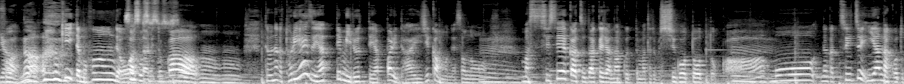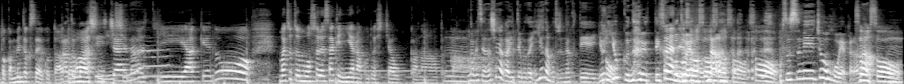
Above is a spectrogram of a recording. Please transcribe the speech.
やな。な。聞いてもふーんで終わったりとか。うんうんでもなんかとりあえずやってみるってやっぱり大事かもね。その、うん。まあ、私生活だけじゃなくって、まあ、例えば仕事とか、うん。もうなんかついつい嫌なこととか面倒くさいこと後回しにしがちやけど、まあ、ちょっともうそれ先に嫌なことしちゃおうかなとか、うん。まあ、別に私らが言ってることは嫌なことじゃなくてより良くなるってこそうやねとやそうもんなそうそうそうそ おすすめ情報やからな。そうそ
